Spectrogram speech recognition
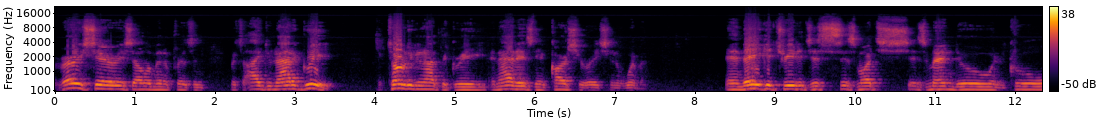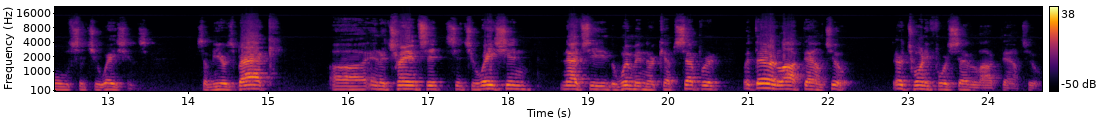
a very serious element of prison, which I do not agree, I totally do not agree, and that is the incarceration of women and they get treated just as much as men do in cruel situations. Some years back, uh, in a transit situation, naturally the women are kept separate, but they're in lockdown too. They're 24 7 lockdown too.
